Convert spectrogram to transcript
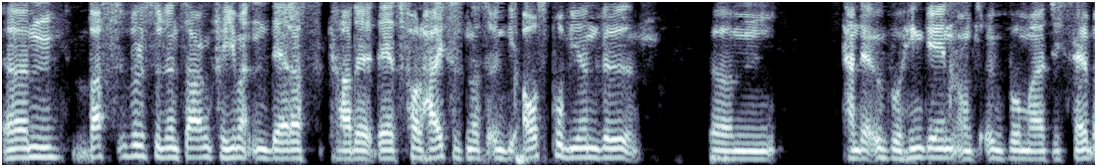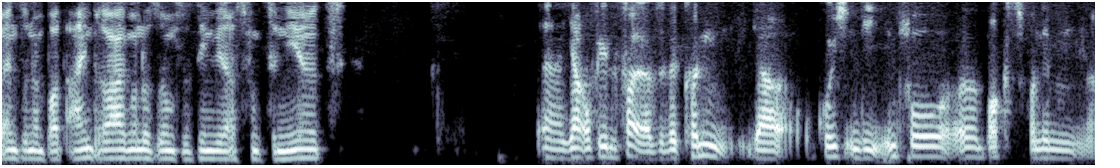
Ähm, was würdest du denn sagen für jemanden, der das gerade, der jetzt voll heiß ist und das irgendwie ausprobieren will? Ähm, kann der irgendwo hingehen und irgendwo mal sich selber in so einem Bot eintragen oder so, um zu sehen, wie das funktioniert? Äh, ja, auf jeden Fall. Also wir können ja ruhig in die Infobox von dem äh,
